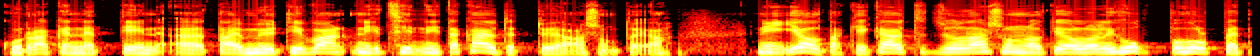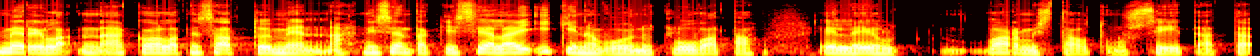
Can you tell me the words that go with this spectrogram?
kun rakennettiin tai myytiin vain niitä käytettyjä asuntoja, niin joltakin käytetyllä asunnolta, jolla oli hulppeet näköalat, ne saattoi mennä. Niin sen takia siellä ei ikinä voinut luvata, ellei ollut varmistautunut siitä, että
